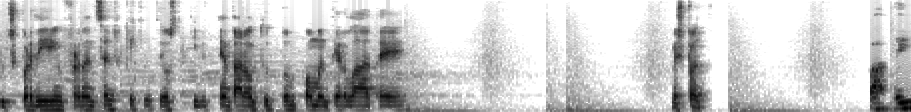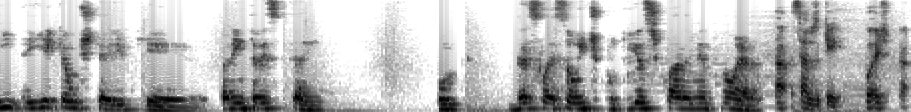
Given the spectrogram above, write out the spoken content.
o desperdirem o Fernando Santos, porque aquilo eles tentaram tudo para, para manter lá até. Mas pronto. Ah, aí, aí é que é o mistério, que é para interesse de quem? Porque da seleção e dos portugueses claramente não era. Ah, sabes o quê? Pois, ah,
